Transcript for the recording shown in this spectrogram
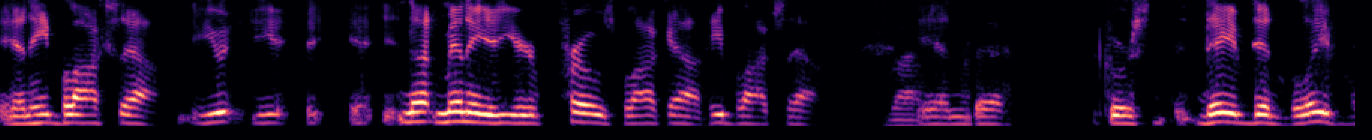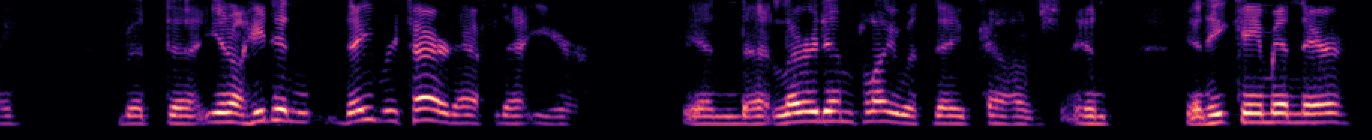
and he blocks out. You, you, not many of your pros block out. He blocks out. Right. And uh, of course, Dave didn't believe me, but uh, you know he didn't. Dave retired after that year, and uh, Larry didn't play with Dave Cowens, and and he came in there,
